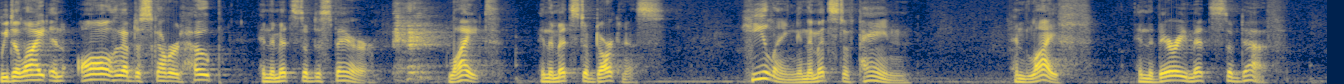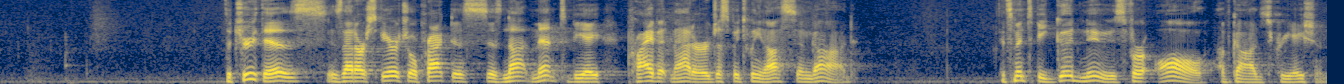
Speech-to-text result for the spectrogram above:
We delight in all who have discovered hope in the midst of despair, light in the midst of darkness, healing in the midst of pain, and life in the very midst of death. The truth is is that our spiritual practice is not meant to be a private matter just between us and God. It's meant to be good news for all of God's creation.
